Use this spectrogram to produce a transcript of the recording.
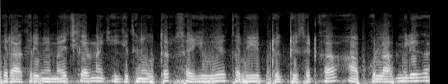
फिर आखिरी में मैच करना कि कितने उत्तर सही हुए, तभी प्रैक्टिस सेट का आपको लाभ मिलेगा।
